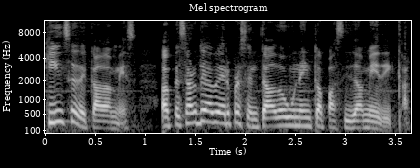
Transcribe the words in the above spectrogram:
15 de cada mes, a pesar de haber presentado una incapacidad médica.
